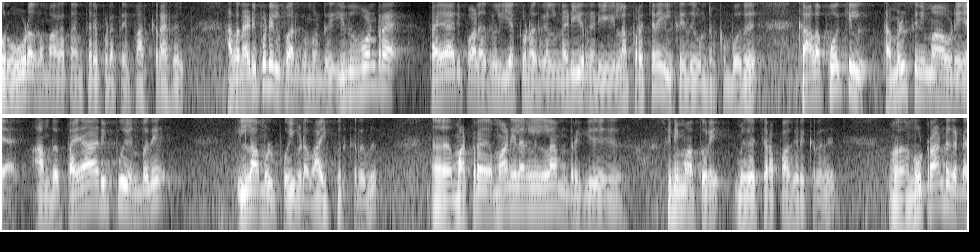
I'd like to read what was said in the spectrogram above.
ஒரு ஊடகமாகத்தான் திரைப்படத்தை பார்க்கிறார்கள். அதன் அடிப்படையில் பார்க்கும்போது இது போன்ற தயாரிப்பாளர்கள் இயக்குனர்கள் நடிகர் நடிகைகள்லாம் பிரச்சனைகள் செய்து கொண்டிருக்கும் போது காலப்போக்கில் தமிழ் சினிமாவுடைய அந்த தயாரிப்பு என்பதே இல்லாமல் போய்விட வாய்ப்பு இருக்கிறது. மற்ற மாநிலங்களெல்லாம் இன்றைக்கு சினிமா துறை மிக சிறப்பாக இருக்கிறது. நூற்றாண்டு கட்ட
